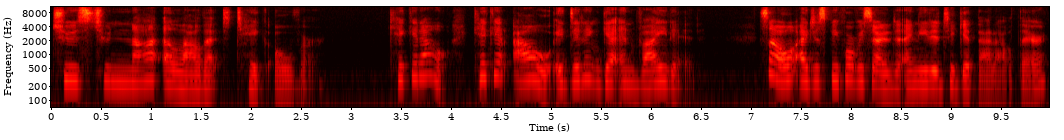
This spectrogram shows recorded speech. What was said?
Choose to not allow that to take over. Kick it out. Kick it out. It didn't get invited. So, I just, before we started, I needed to get that out there.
